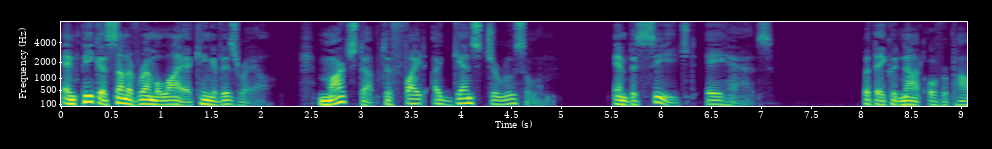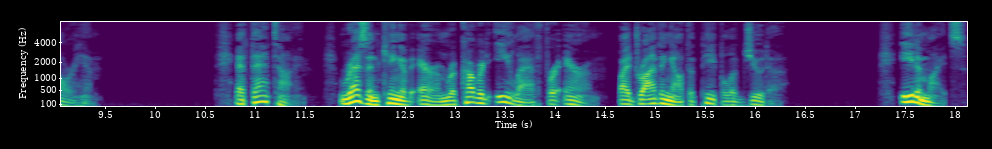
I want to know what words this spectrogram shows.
and pekah son of remaliah king of israel marched up to fight against jerusalem and besieged ahaz. But they could not overpower him. At that time rezin king of aram recovered elath for aram by driving out the people of judah. Edomites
